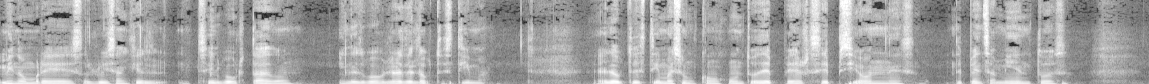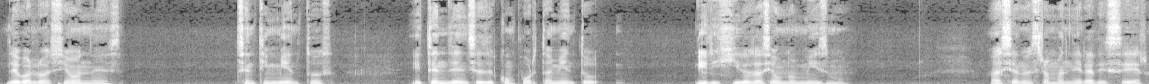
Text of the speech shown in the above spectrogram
Mi nombre es Luis Ángel Silva Hurtado y les voy a hablar de la autoestima. La autoestima es un conjunto de percepciones, de pensamientos, de evaluaciones, sentimientos y tendencias de comportamiento dirigidos hacia uno mismo, hacia nuestra manera de ser,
